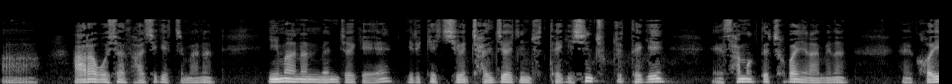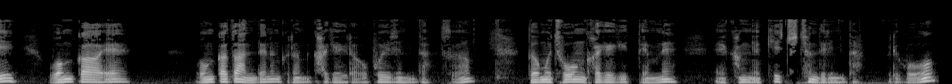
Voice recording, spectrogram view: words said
아, 알아보셔서 아시겠지만은 이만한 면적에 이렇게 지은 잘 지어진 주택이 신축 주택이 3억대 초반이라면은 거의 원가에 원가도 안 되는 그런 가격이라고 보여집니다. 그래서 너무 좋은 가격이기 때문에 강력히 추천드립니다. 그리고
